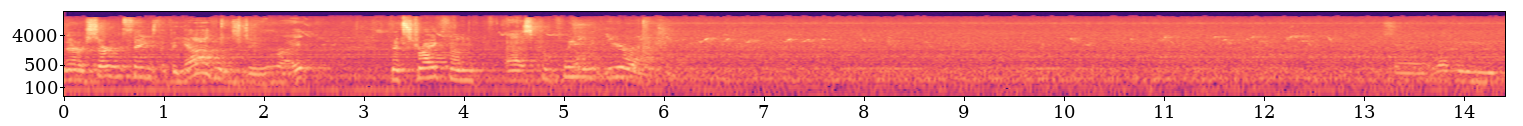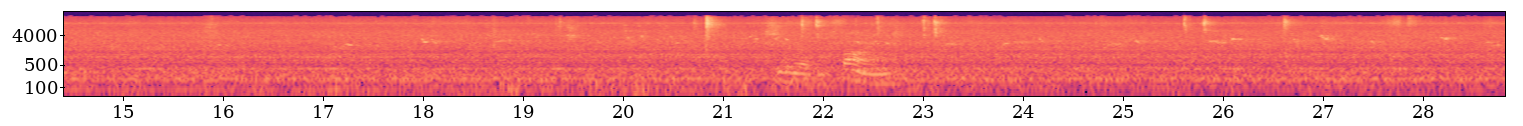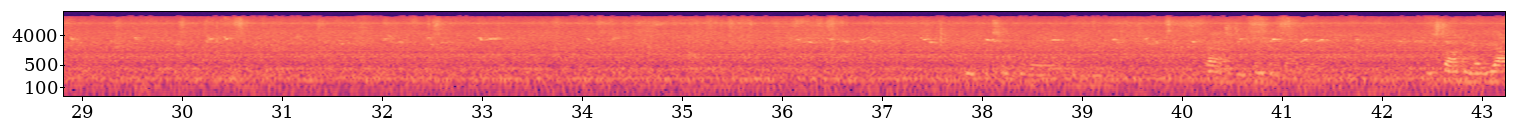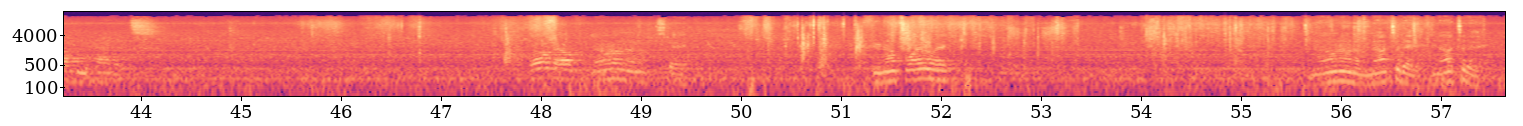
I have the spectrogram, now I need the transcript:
So there are certain things that the Yahoos do, right, that strike them as completely irrational. So let me see what I can find. in particular um, passage I'm thinking about here. He's talking about Yahoo habits. Oh, no, no, no, no, stay. Do not fly away. No, no, no, not today, not today.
